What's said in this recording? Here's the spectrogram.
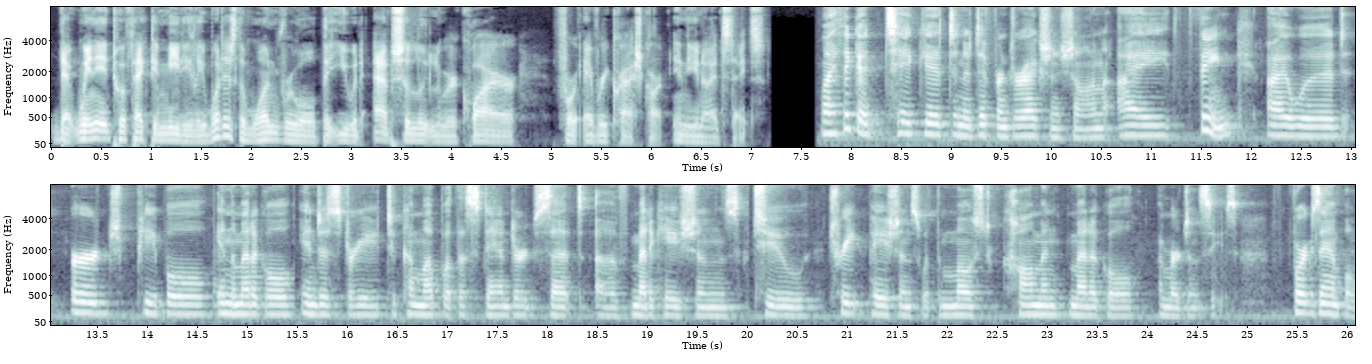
that went into effect immediately, what is the one rule that you would absolutely require for every crash cart in the United States? Well, I think I'd take it in a different direction, Sean. I think I would urge people in the medical industry to come up with a standard set of medications to treat patients with the most common medical emergencies. For example,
